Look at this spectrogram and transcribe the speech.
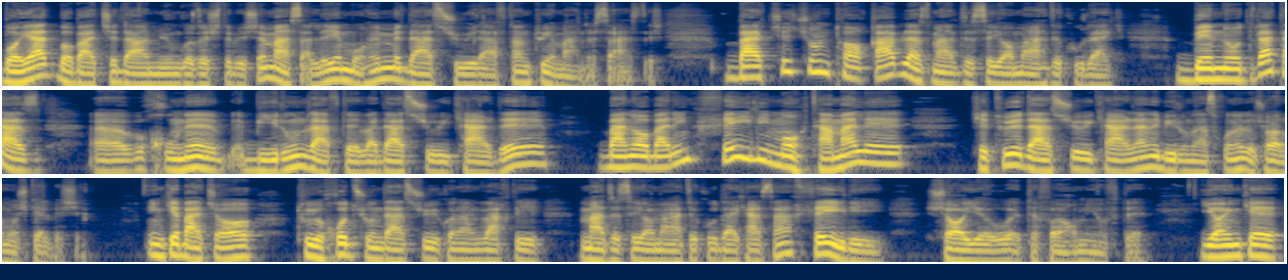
باید با بچه در میون گذاشته بشه مسئله مهم دستشویی رفتن توی مدرسه هستش. بچه چون تا قبل از مدرسه یا مهد کودک به ندرت از خونه بیرون رفته و دستشویی کرده بنابراین خیلی محتمله که توی دستشویی کردن بیرون از خونه دچار مشکل بشه. اینکه بچه ها توی خودشون دستشویی کنن وقتی مدرسه یا مهد کودک هستن خیلی شایع و اتفاق میفته یا اینکه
